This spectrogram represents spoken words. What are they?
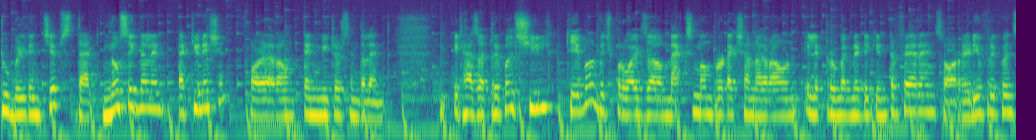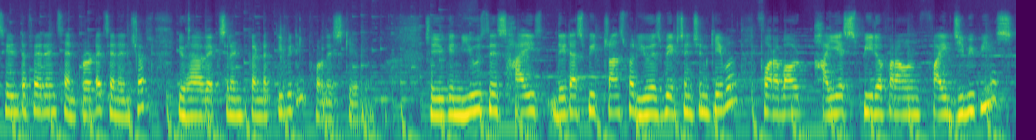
two built-in chips that no signal attenuation for around 10 meters in the length. It has a triple shield cable which provides a maximum protection around electromagnetic interference or radio frequency interference and protects and ensures you have excellent conductivity for this cable. So you can use this high data speed transfer USB extension cable for about highest speed of around 5 Gbps.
